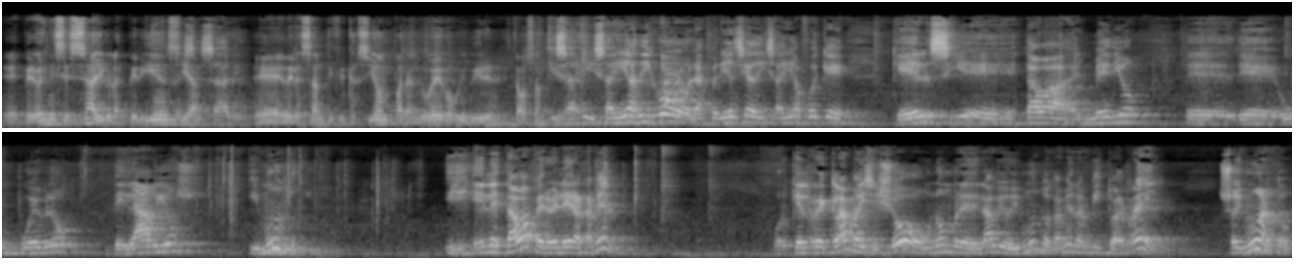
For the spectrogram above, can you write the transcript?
Eh, pero es necesario la experiencia necesario. eh, de la santificación para luego vivir en el estado de santidad. Isa- Isaías dijo, la experiencia de Isaías fue que, que él sí, eh, estaba en medio de un pueblo de labios inmundos. Y él estaba, pero él era también. Porque él reclama, dice, yo, un hombre de labios inmundos, también han visto al rey. Soy muerto.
